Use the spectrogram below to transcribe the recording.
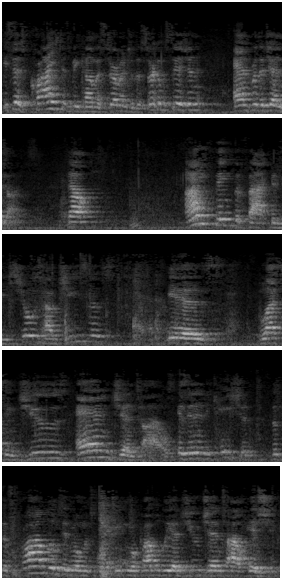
He says Christ has become a servant to the circumcision and for the Gentiles. Now, I think the fact that he shows how Jesus is blessing Jews and Gentiles is an indication that the problems in Romans 14 were probably a Jew-Gentile issue.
